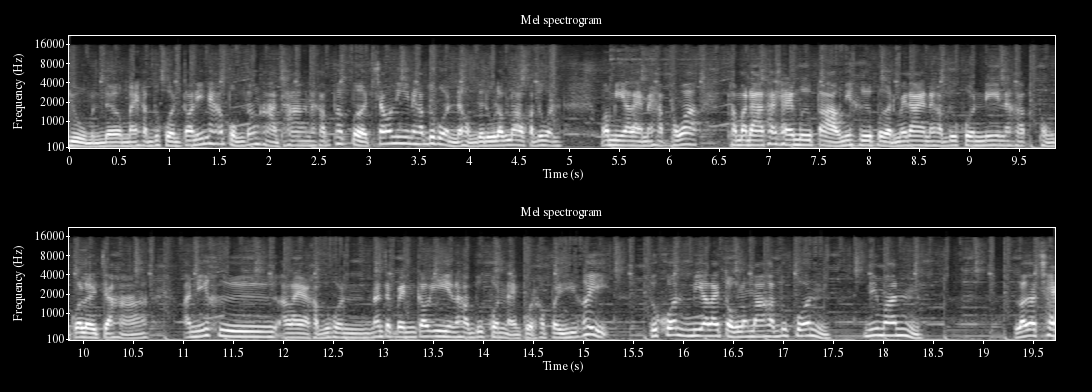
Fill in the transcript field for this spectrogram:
อยู่เหมือนเดิมไหมครับทุกคนตอนนี้นะครับผมต้องหาทางนะครับเพื่อเปิดเจ้านี่นะครับทุกคนเดี๋ยวผมจะดูรอบๆครับทุกคนว่ามีอะไรไหมครับเพราะว่าธรรมดาถ้าใช้มือเปล่านี่คือเปิดไม่ได้นะครับ ทุกคนนี่นะครับผมก็เลยจะหา อันนี้คืออะไรอะครับทุกคนน่าจะเป็นเก้าอี้นะครับ ทุกคนไหนกดเข้าไปเฮ้ยทุกคนมีอะไรตกลงมาครับ ทุกคนนี่มัน เราจะใช้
